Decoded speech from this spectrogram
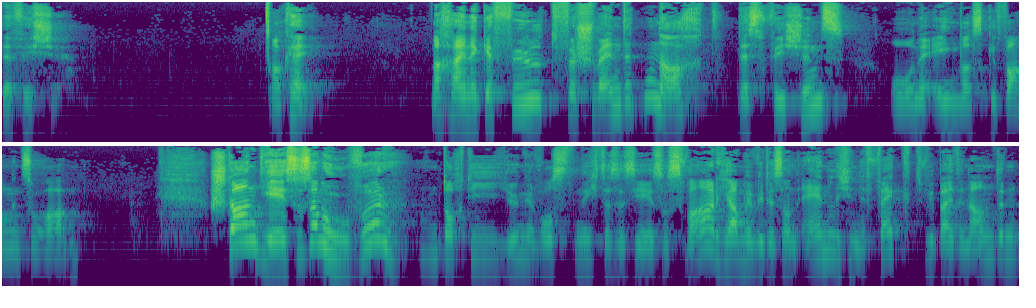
der Fische. Okay, nach einer gefühlt verschwendeten Nacht des Fischens, ohne irgendwas gefangen zu haben, stand Jesus am Ufer, doch die Jünger wussten nicht, dass es Jesus war. Hier haben wir wieder so einen ähnlichen Effekt wie bei den anderen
